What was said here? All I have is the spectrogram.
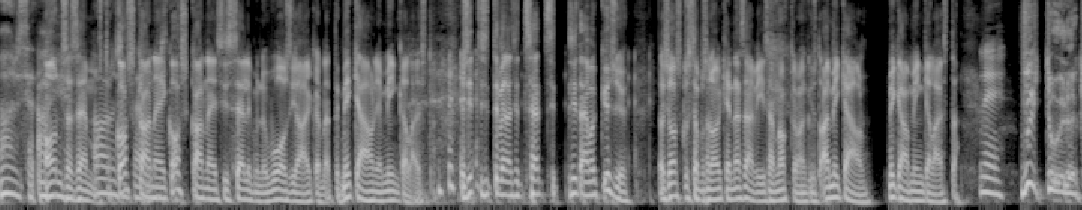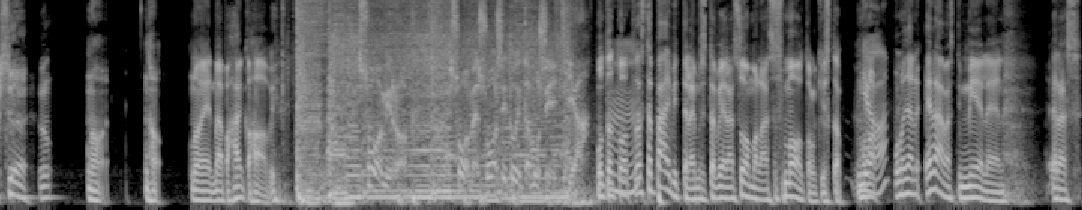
On se, ai, On se semmoista. on se koskaan, ei, semmoista. koskaan ei siis selvinnyt vuosia aikana, että mikä on ja minkälaista. ja sitten, sitten vielä sit, sä, sit, sitä ei voi kysyä. Jos joskus semmoisen oikein näsäviisaan nokkelan kysyt, ai mikä on? Mikä on minkälaista? Niin. Vittuileksä? No, no, no, no en, mäpä hän kahvi. Suomi Rock. Suomen suosituinta musiikkia. Mutta tuo, tästä päivittelemisestä vielä suomalaisesta small talkista. Mulla, Joo. mulla on jäänyt elävästi mieleen eräs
